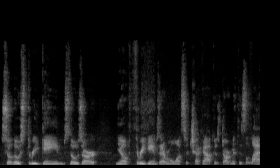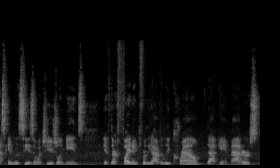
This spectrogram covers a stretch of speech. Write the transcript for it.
So those three games, those are you know three games that everyone wants to check out because Dartmouth is the last game of the season, which usually means if they're fighting for the Ivy League crown, that game matters.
